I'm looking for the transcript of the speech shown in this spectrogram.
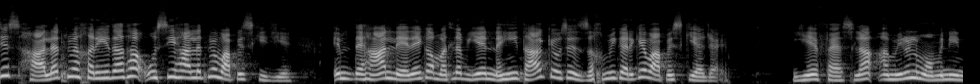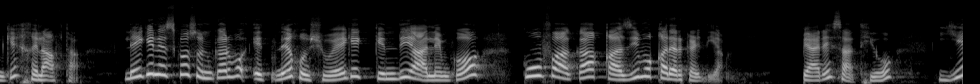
جس حالت میں خریدا تھا، اسی حالت میں واپس کیجیے امتحان لینے کا مطلب یہ نہیں تھا کہ اسے زخمی کر کے واپس کیا جائے۔ یہ فیصلہ امیر المومنین کے خلاف تھا۔ لیکن اس کو سن کر وہ اتنے خوش ہوئے کہ کندی عالم کو کوفہ کا قاضی مقرر کر دیا۔ پیارے ساتھیوں یہ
